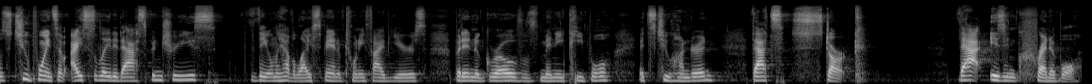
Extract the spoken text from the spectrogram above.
those two points of isolated aspen trees, they only have a lifespan of 25 years, but in a grove of many people, it's 200. That's stark. That is incredible.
